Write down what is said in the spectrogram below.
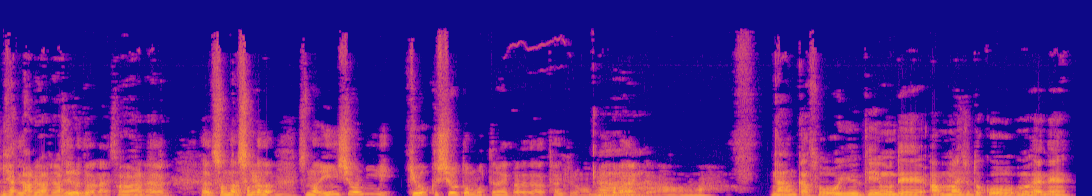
いやあるあるあるゼロではないですよね。あるあるそんな、そんなうん、そんな印象に記憶しようと思ってないから、タイトルが思い浮かばないんだよな。なんかそういうゲームで、あんまりちょっとこう、ごめんなさいね、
